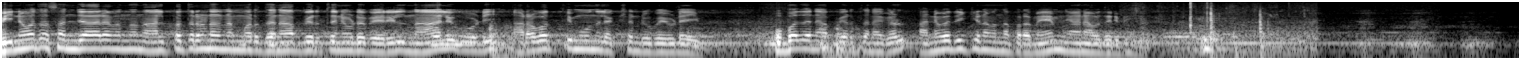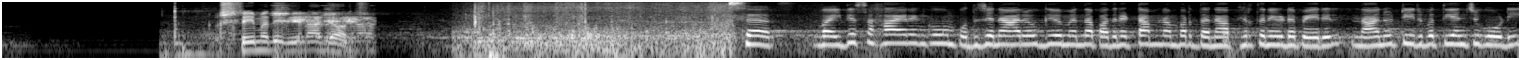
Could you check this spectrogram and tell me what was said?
വിനോദസഞ്ചാരം എന്ന നാൽപ്പത്തിരണ്ട് നമ്പർ ധനാഭ്യർത്ഥനയുടെ പേരിൽ നാല് കോടി അറുപത്തിമൂന്ന് ലക്ഷം രൂപയുടെയും ഉപധനാഭ്യർത്ഥനകൾ അനുവദിക്കണമെന്ന പ്രമേയം ഞാൻ അവതരിപ്പിക്കും. ശ്രീമതി വീണ ജോർജ്. സർ വൈദ്യസഹായ രംഗവും പൊതുജനാരോഗ്യവും എന്ന പതിനെട്ടാം നമ്പർ ധനാഭ്യർത്ഥനയുടെ പേരിൽ നാനൂറ്റി ഇരുപത്തിയഞ്ച് കോടി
